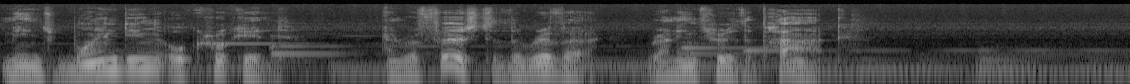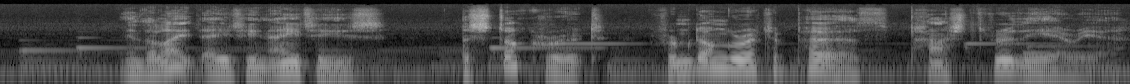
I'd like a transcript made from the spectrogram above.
means winding or crooked and refers to the river running through the park. In the late 1880s, a stock route from Dongara to Perth passed through the area,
